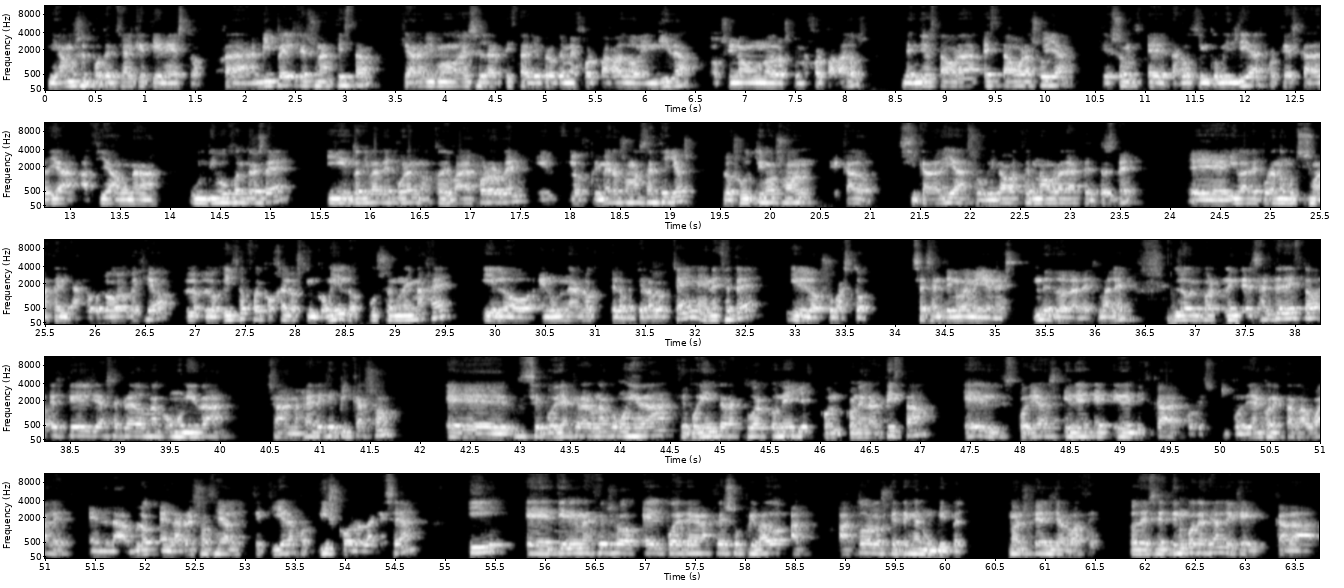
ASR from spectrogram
digamos, el potencial que tiene esto. O sea, que es un artista, que ahora mismo es el artista yo creo que mejor pagado en vida, o si no uno de los que mejor pagados, vendió esta obra, esta obra suya, que son, eh, tardó 5.000 días, porque es cada día hacía una, un dibujo en 3D y entonces iba depurando. Entonces va por orden y los primeros son más sencillos, los últimos son, eh, claro, si cada día se obligaba a hacer una obra de arte en 3D, eh, iba depurando muchísima técnica. Luego lo que hizo, lo, lo que hizo fue coger los 5.000, los puso en una imagen y lo, en una block, lo metió en la blockchain, NFT, y lo subastó. 69 millones de dólares, ¿vale? Lo, interesante de esto es que él ya se ha creado una comunidad. O sea, imagínate que Picasso eh, se podría crear una comunidad que podía interactuar con él, con, con el artista. Él podía eh, identificar, porque podrían conectar la wallet en la, blog, en la red social que quiera, por Discord o la que sea, y eh, tiene un acceso, él puede tener acceso privado a a todos los que tengan un Beeple. No, es que él ya lo hace. Entonces, eh, tiene un potencial de que cada,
